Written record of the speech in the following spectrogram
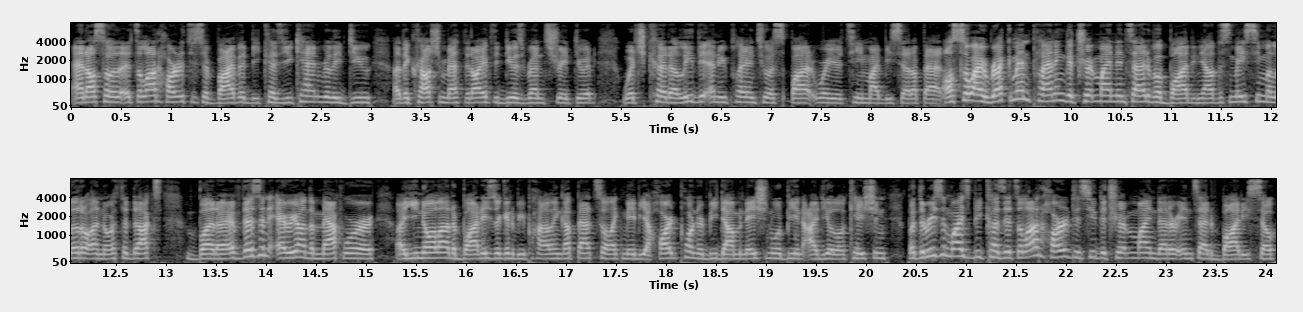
and also it's a lot harder to survive it because you can't really do uh, the crouch method. All you have to do is run straight through it, which could uh, lead the enemy player into a spot where your team might be set up at. Also, I recommend planting the trip mine inside of a body. Now, this may seem a little unorthodox, but uh, if there's an area on the map where uh, you know a lot of bodies are gonna be piling up at, so like maybe a hard point or B domination would be an ideal location. But the reason why is because it's a lot harder to see the trip mine that are inside of bodies. So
